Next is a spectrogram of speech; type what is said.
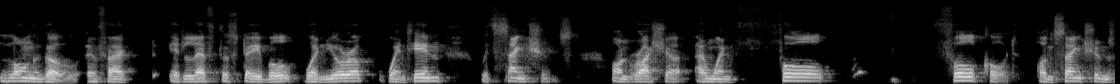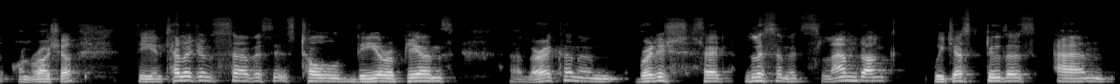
long ago. In fact, it left the stable when Europe went in with sanctions on Russia and went full full court on sanctions on Russia. The intelligence services told the Europeans, American and British said, listen, it's slam dunk. We just do this and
